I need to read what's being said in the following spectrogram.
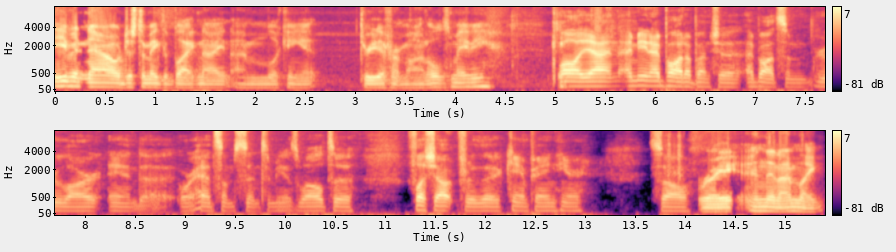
Even now, just to make the Black Knight, I'm looking at three different models, maybe. Well, yeah, and I mean, I bought a bunch of, I bought some Grular and, uh, or had some sent to me as well to flesh out for the campaign here. So right, and then I'm like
